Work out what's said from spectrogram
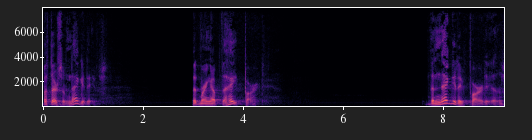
But there's some negatives that bring up the hate part. The negative part is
